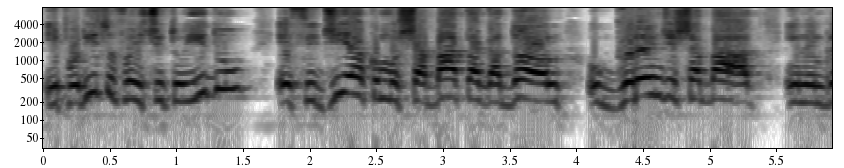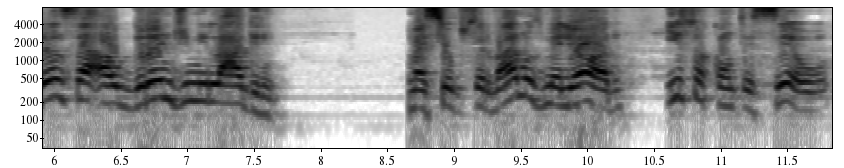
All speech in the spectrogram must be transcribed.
E por isso foi instituído esse dia como Shabbat Agadol, o grande Shabbat, em lembrança ao grande milagre. Mas se observarmos melhor, isso aconteceu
